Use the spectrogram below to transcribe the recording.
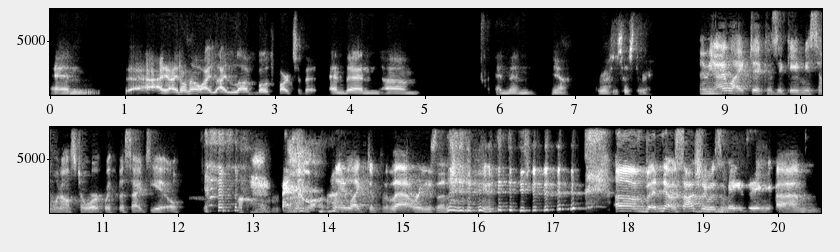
and I, I don't know. I, I love both parts of it, and then um, and then yeah, the rest is history. I mean, I liked it because it gave me someone else to work with besides you. um, I liked it for that reason. um, but no, Sasha was amazing. Um,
